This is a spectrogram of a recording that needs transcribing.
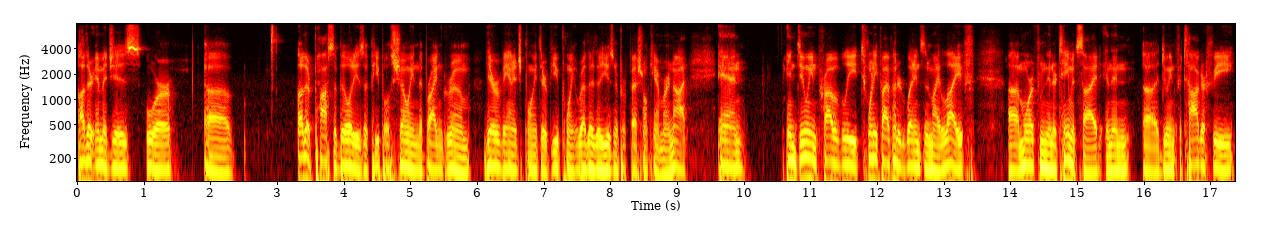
other images or uh, other possibilities of people showing the bride and groom their vantage point, their viewpoint, whether they're using a professional camera or not. And in doing probably 2,500 weddings in my life, uh, more from the entertainment side, and then uh, doing photography,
